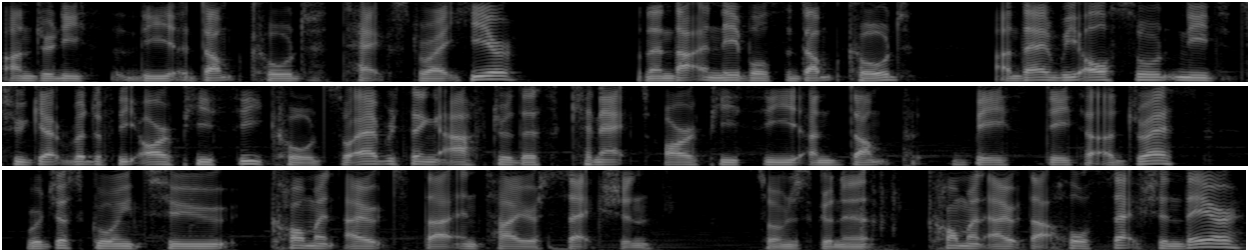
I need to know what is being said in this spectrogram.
underneath the dump code text right here. And then that enables the dump code. And then we also need to get rid of the RPC code. So everything after this connect RPC and dump base data address, we're just going to comment out that entire section. So I'm just going to comment out that whole section there.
